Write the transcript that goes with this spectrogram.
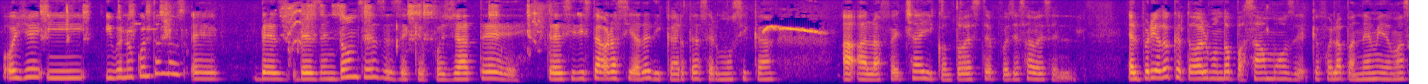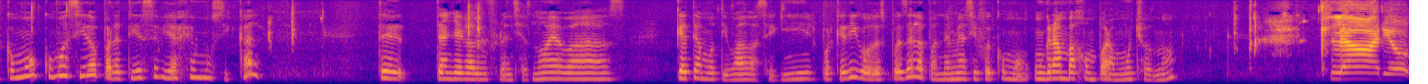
Oye, y, y bueno, cuéntanos, eh, desde entonces, desde que pues ya te, te decidiste ahora sí a dedicarte a hacer música a, a la fecha y con todo este, pues ya sabes, el, el periodo que todo el mundo pasamos, de que fue la pandemia y demás, ¿cómo, cómo ha sido para ti ese viaje musical? ¿Te, ¿Te han llegado influencias nuevas? ¿Qué te ha motivado a seguir? Porque digo, después de la pandemia sí fue como un gran bajón para muchos, ¿no? Claro,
